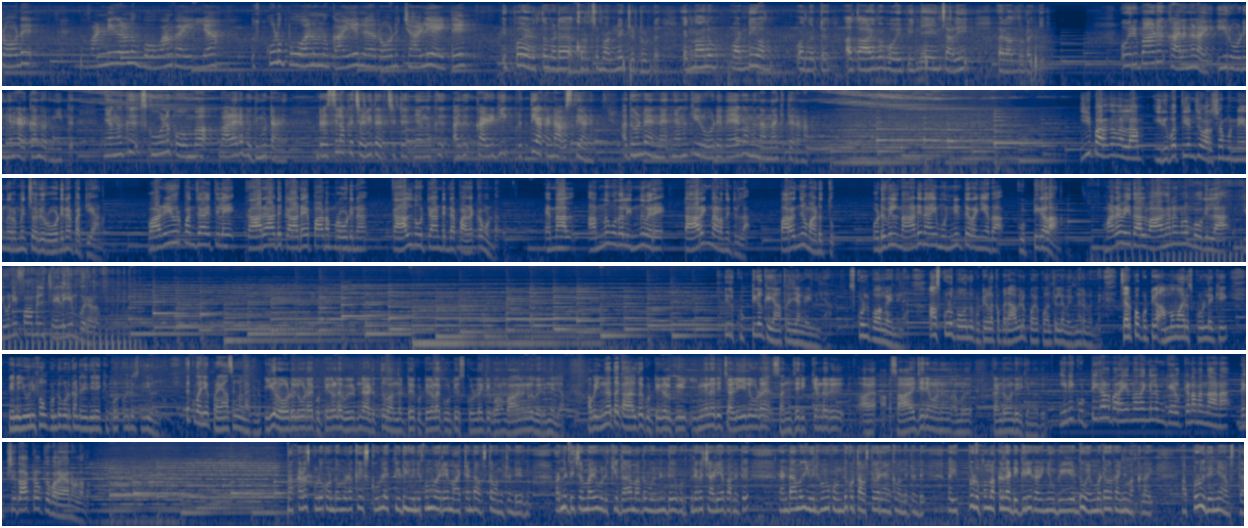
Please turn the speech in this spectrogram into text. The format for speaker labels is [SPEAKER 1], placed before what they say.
[SPEAKER 1] Road വണ്ടികൾ പോവാൻ കഴിയില്ല. സ്കൂളിൽ പോകാനൊന്നും കഴിയില്ല. റോഡ് ചളിയായിട്ട്.
[SPEAKER 2] ഇപ്പോൾ എടുത്ത് ഇവിടെ കുറച്ച് മണ്ണിട്ടിട്ടുണ്ട്. എന്നാലും വണ്ടി വന്ന് വന്നിട്ട് അത് താഴ്ന്നു പോയി. പിന്നെയും ചളി വരാൻ തുടങ്ങി.
[SPEAKER 3] ഒരുപാട് കാലങ്ങളായി ഈ റോഡ് ഇങ്ങനെ കിടക്കാൻ തുടങ്ങിയിട്ട്. ഞങ്ങൾക്ക് സ്കൂളിൽ പോകുമ്പോൾ വളരെ ബുദ്ധിമുട്ടാണ്. ഡ്രസ്സിലൊക്കെ ചെളി തെറിച്ചിട്ട് ഞങ്ങൾക്ക് അത് കഴുകി വൃത്തിയാക്കേണ്ട അവസ്ഥയാണ്. അതുകൊണ്ട് തന്നെ ഞങ്ങൾക്ക് ഈ റോഡ് വേഗം ഒന്ന് നന്നാക്കി തരണം.
[SPEAKER 4] ഈ പറഞ്ഞതെല്ലാം ഇരുപത്തിയഞ്ച് വർഷം മുന്നേ നിർമ്മിച്ച ഒരു റോഡിനെ പറ്റിയാണ്. വാഴയൂർ പഞ്ചായത്തിലെ കാരാട് കാടേപ്പാടം റോഡിന് കാൽ നൂറ്റാണ്ടിന്റെ പഴക്കമുണ്ട്. എന്നാൽ അന്ന് മുതൽ ഇന്ന് വരെ ടാറിംഗ് നടന്നിട്ടില്ല. പറഞ്ഞു മടുത്തു. ഒടുവിൽ നാടിനായി മുന്നിട്ടിറങ്ങിയത് കുട്ടികളാണ്. മഴ പെയ്താൽ വാഹനങ്ങളും പോകില്ല യൂണിഫോമിൽ ചെളിയും പുരളും
[SPEAKER 5] ഇതിൽ കുട്ടികൾക്ക് യാത്ര ചെയ്യാൻ കഴിയുന്നില്ല. സ്കൂളിൽ പോകാൻ കഴിയുന്നില്ല. ആ സ്കൂളിൽ പോകുന്ന കുട്ടികളൊക്കെ ഇപ്പോൾ രാവിലെ പോയ കോലത്തിലെ വൈകുന്നേരം വരുന്നത് ചിലപ്പോൾ കുട്ടികൾ അമ്മമാർ സ്കൂളിലേക്ക് പിന്നെ യൂണിഫോം കൊണ്ടു കൊടുക്കേണ്ട രീതിയിലേക്ക് ഒരു സ്ഥിതി വരുന്നു. ഇതൊക്കെ വലിയ പ്രയാസങ്ങൾ ഉണ്ടാക്കുന്നുണ്ട്.
[SPEAKER 6] ഈ റോഡിലൂടെ കുട്ടികളുടെ വീടിന്റെ അടുത്ത് വന്നിട്ട് കുട്ടികളെ കൂട്ടി സ്കൂളിലേക്ക് പോകാൻ വാഹനങ്ങൾ വരുന്നില്ല. അപ്പോൾ ഇന്നത്തെ കാലത്തെ കുട്ടികൾക്ക് ഇങ്ങനെ ഒരു ചളിയിലൂടെ സഞ്ചരിക്കേണ്ട ഒരു സാഹചര്യമാണ് നമ്മൾ കണ്ടുകൊണ്ടിരിക്കുന്നത്.
[SPEAKER 4] ഇനി കുട്ടികൾ പറയുന്നതെങ്കിലും കേൾക്കണമെന്നാണ് രക്ഷിതാക്കൾക്ക് പറയാനുള്ളത്.
[SPEAKER 7] മക്കളെ സ്കൂളിൽ കൊണ്ടുപോകുമ്പോഴൊക്കെ സ്കൂളിൽ എത്തിയിട്ട് യൂണിഫോം വരെ മാറ്റേണ്ട അവസ്ഥ വന്നിട്ടുണ്ടായിരുന്നു. അവിടുന്ന് ടീച്ചർമാർ വിളിക്കും ഇതാ മകൾ വീണുണ്ട് ഉടുപ്പിലൊക്കെ ചളിയാ പറഞ്ഞിട്ട് രണ്ടാമത് യൂണിഫോം കൊണ്ടു കൊടുത്ത അവസ്ഥ വരെ ഞങ്ങൾക്ക് വന്നിട്ടുണ്ട്. ഇപ്പോഴും ഇപ്പം മക്കൾ ഡിഗ്രി കഴിഞ്ഞു ബി എഡും എം എഡും ഒക്കെ കഴിഞ്ഞ മക്കളായി. അപ്പോഴും ഇത് തന്നെയാണ് അവസ്ഥ.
